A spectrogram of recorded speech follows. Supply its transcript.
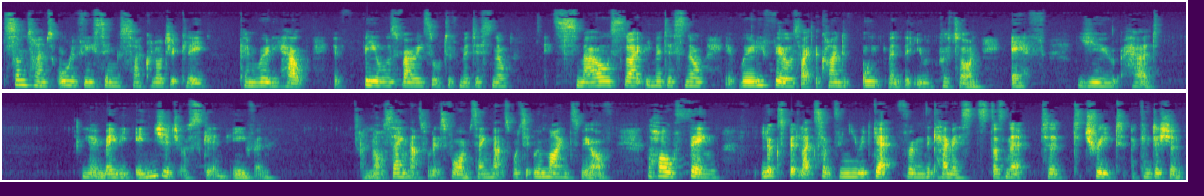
sometimes all of these things psychologically can really help. It feels very sort of medicinal. It smells slightly medicinal. It really feels like the kind of ointment that you would put on if you had, you know, maybe injured your skin even. I'm not saying that's what it's for, I'm saying that's what it reminds me of. The whole thing looks a bit like something you would get from the chemists, doesn't it, to, to treat a condition.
